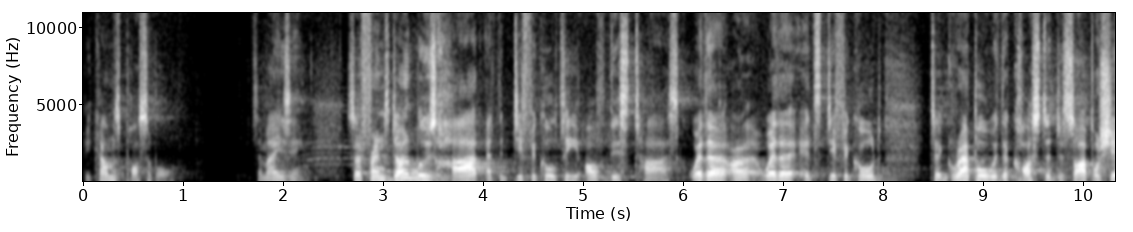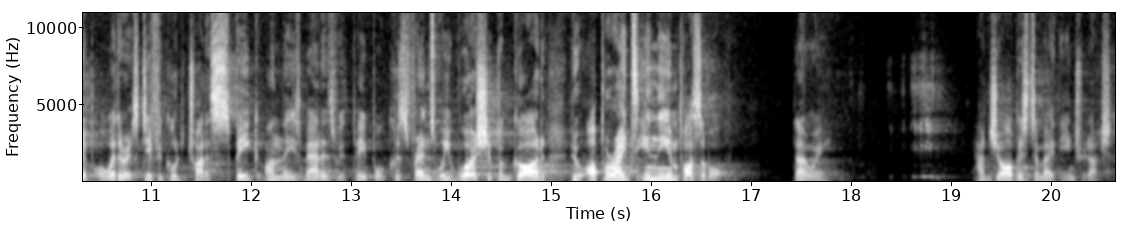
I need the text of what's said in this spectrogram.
becomes possible. It's amazing. So, friends, don't lose heart at the difficulty of this task. Whether, uh, whether it's difficult to grapple with the cost of discipleship or whether it's difficult to try to speak on these matters with people, because, friends, we worship a God who operates in the impossible, don't we? Our job is to make the introduction.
